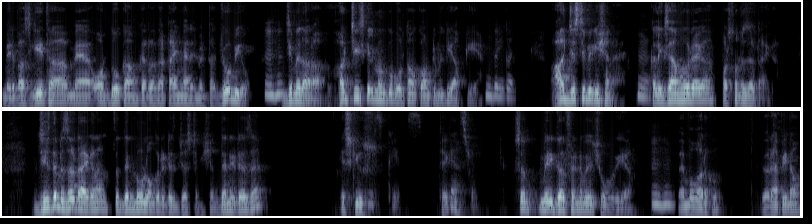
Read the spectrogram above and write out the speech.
मेरे पास ये था मैं और दो काम कर रहा था टाइम मैनेजमेंट था जो भी हो जिम्मेदार आप हो हर चीज़ के लिए मैं उनको बोलता हूँ अकाउंटेबिलिटी आपकी है। बिल्कुल। आज जस्टिफिकेशन है कल एग्ज़ाम हो जाएगा परसों रिज़ल्ट आएगा। जिस दिन रिज़ल्ट आएगा ना तो then no longer it is justification then it is excuse ठीक है। सर मेरी गर्लफ्रेंड ने मुझे छोड़ दिया। मैं मुबारक हूँ यू आर हैप्पी नाउ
